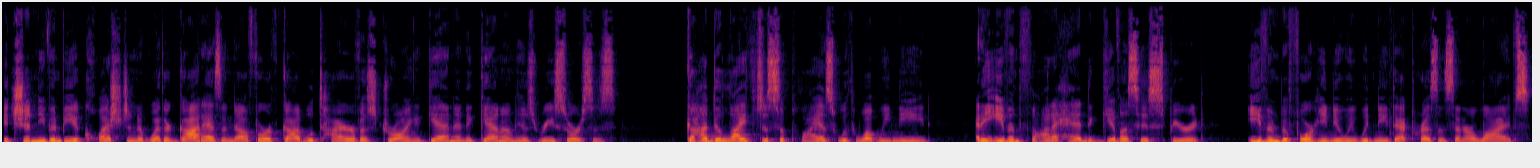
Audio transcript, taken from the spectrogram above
it shouldn't even be a question of whether God has enough or if God will tire of us drawing again and again on His resources. God delights to supply us with what we need, and He even thought ahead to give us His Spirit even before He knew we would need that presence in our lives.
